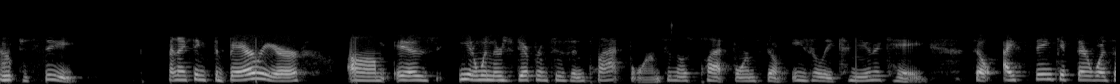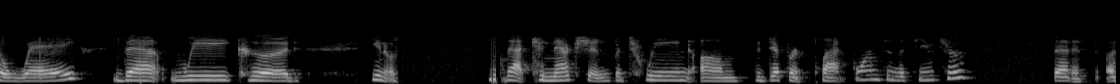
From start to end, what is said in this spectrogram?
oh. to see. And I think the barrier um, is, you know, when there's differences in platforms and those platforms don't easily communicate. So I think if there was a way that we could, you know, that connection between um, the different platforms in the future, that it's a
